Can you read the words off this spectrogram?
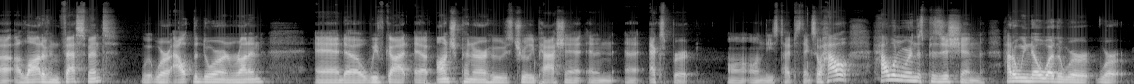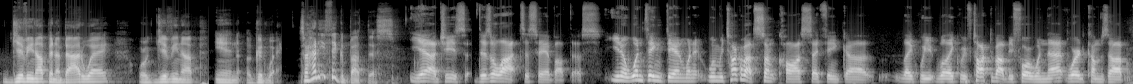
uh, a lot of investment. We're out the door and running. And uh, we've got an entrepreneur who's truly passionate and an uh, expert on, on, these types of things. So how how when we're in this position, how do we know whether we're we're giving up in a bad way or giving up in a good way? So how do you think about this? Yeah, geez, there's a lot to say about this. You know, one thing, Dan, when it, when we talk about sunk costs, I think uh, like we like we've talked about before, when that word comes up,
